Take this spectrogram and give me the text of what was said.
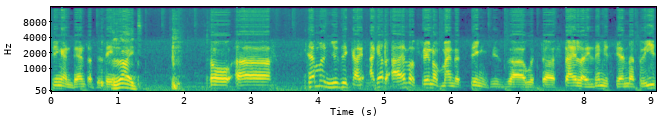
sing and dance at the same right. time. Right. So, uh, Tamil music, I, I got, I have a friend of mine that sings. He's uh, with uh, Styler. His name is Sianda. So he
